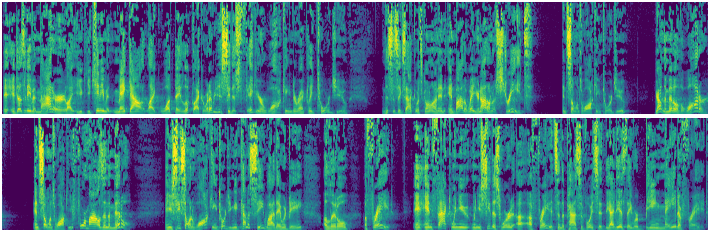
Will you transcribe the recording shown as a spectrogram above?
It, it doesn't even matter. Like you, you can't even make out like what they look like or whatever. You just see this figure walking directly towards you. And this is exactly what's going on. And, and by the way, you're not on a street and someone's walking towards you. You're out in the middle of the water and someone's walking. You're four miles in the middle and you see someone walking towards you. You can kind of see why they would be a little afraid. In fact, when you, when you see this word uh, afraid, it's in the passive voice. It, the idea is they were being made afraid.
